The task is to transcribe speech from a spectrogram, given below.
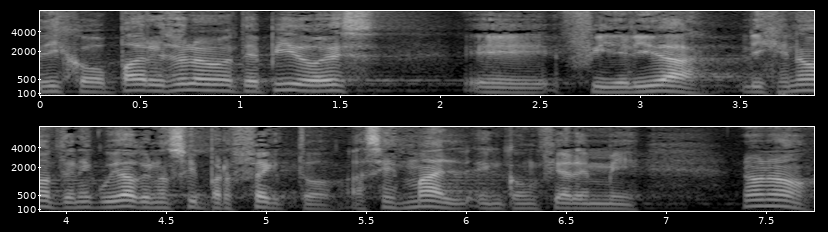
dijo, Padre, yo lo que te pido es eh, fidelidad. Le dije, no, tené cuidado que no soy perfecto, haces mal en confiar en mí. No, no.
